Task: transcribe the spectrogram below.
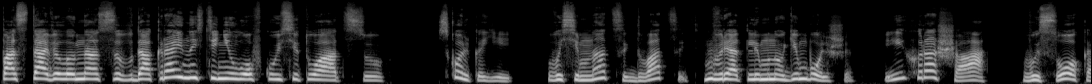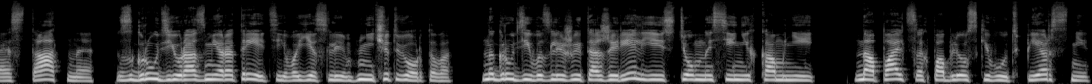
поставило нас в до крайности неловкую ситуацию. Сколько ей? Восемнадцать, двадцать? Вряд ли многим больше. И хороша, высокая, статная, с грудью размера третьего, если не четвертого. На груди возлежит ожерелье из темно-синих камней, на пальцах поблескивают перстни,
